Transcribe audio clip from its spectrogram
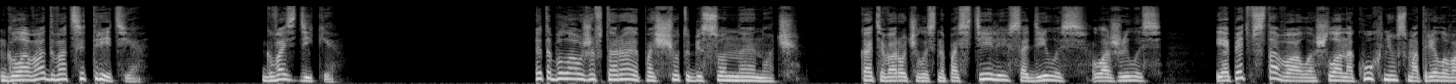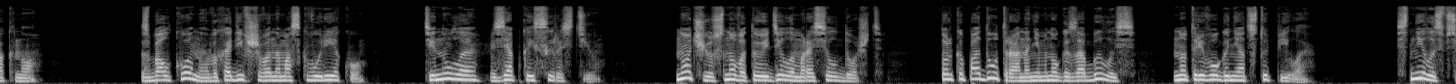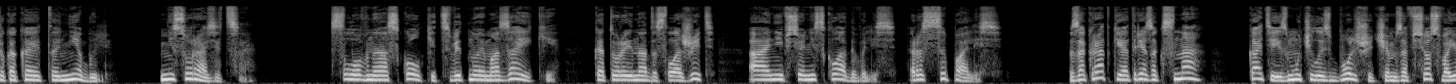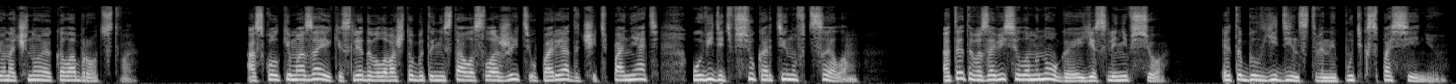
Глава двадцать третья. Гвоздики. Это была уже вторая по счету бессонная ночь. Катя ворочалась на постели, садилась, ложилась и опять вставала, шла на кухню, смотрела в окно. С балкона, выходившего на Москву-реку, тянуло зябкой сыростью. Ночью снова то и дело моросил дождь. Только под утро она немного забылась, но тревога не отступила. Снилась все какая-то небыль, несуразица. Словно осколки цветной мозаики, которые надо сложить, а они все не складывались, рассыпались. За краткий отрезок сна Катя измучилась больше, чем за все свое ночное колобродство. Осколки мозаики следовало во что бы то ни стало сложить, упорядочить, понять, увидеть всю картину в целом. От этого зависело многое, если не все. Это был единственный путь к спасению.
